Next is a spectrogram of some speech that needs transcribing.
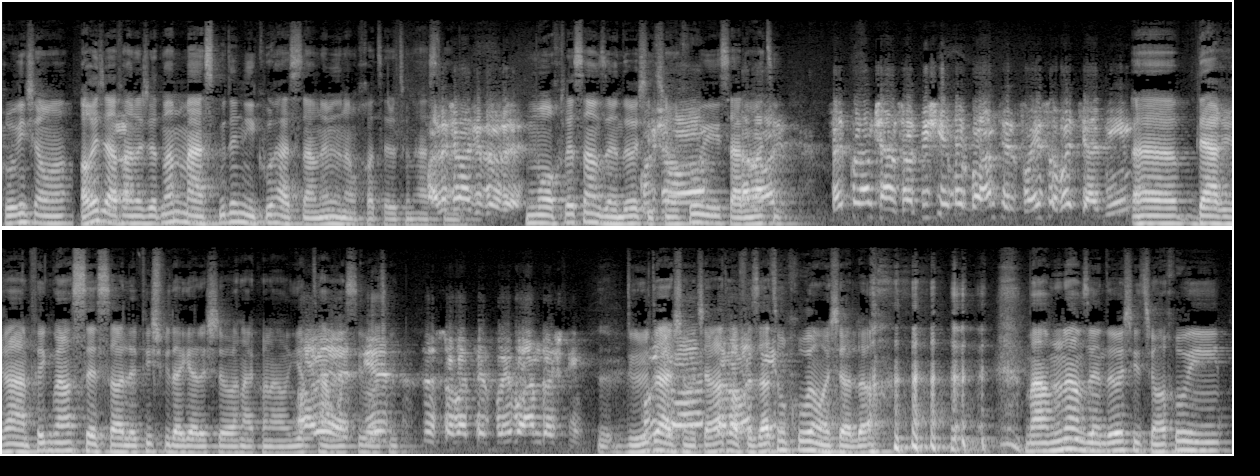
خوبین شما؟ آقای جعفر نژاد من مسعود نیکو هستم. نمی‌دونم خاطرتون چطوره؟ مخلصم زنده باشید. شما خوبی؟ سلامتی. فکر کنم چند سال پیش یه بار با هم تلفنی صحبت کردیم. دقیقا. فکر می‌کنم سه سال پیش بود اگر اشتباه نکنم. یه آره تماسی باشیم صحبت تلفنی با هم داشتیم. درود در شما؟ چقدر؟ حافظتون خوبه ماشاءالله. ممنونم زنده باشید. شما خوبین.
